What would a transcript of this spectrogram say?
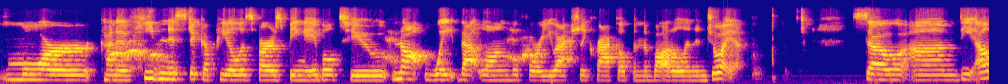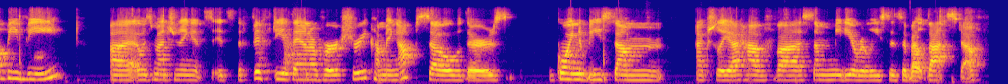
more kind of hedonistic appeal as far as being able to not wait that long before you actually crack open the bottle and enjoy it. So um, the LBV, uh, I was mentioning it's it's the 50th anniversary coming up. So there's going to be some. Actually, I have uh, some media releases about that stuff.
